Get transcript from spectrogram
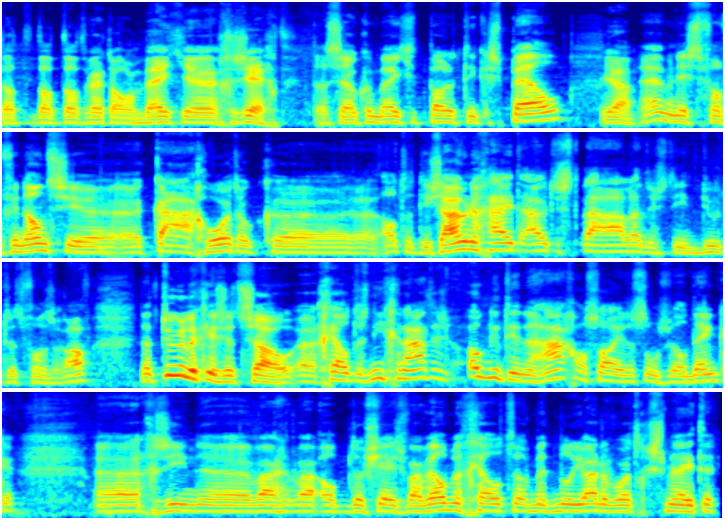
Dat, dat, dat werd al een beetje gezegd. Dat is ook een beetje het politieke spel. Ja. Hè, minister van Financiën, uh, Kaag, hoort ook uh, altijd die zuinigheid uit te stralen. Dus die duwt het van zich af. Natuurlijk is het zo. Uh, geld is niet gratis. Ook niet in Den Haag, al zal je dat soms wel denken. gezien waar, waar, op dossiers waar wel met geld, met miljarden wordt gesmeten.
